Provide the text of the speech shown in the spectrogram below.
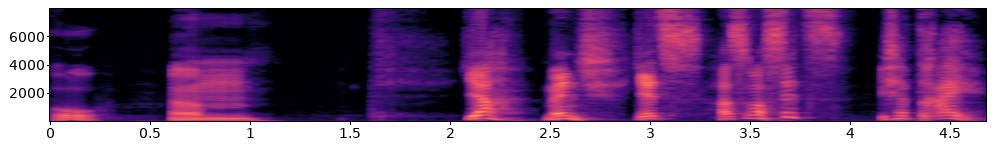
Oh. Ähm, ja, Mensch, jetzt hast du noch Sitz. Ich habe drei.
